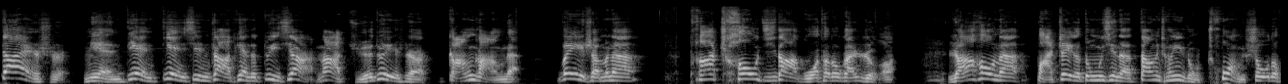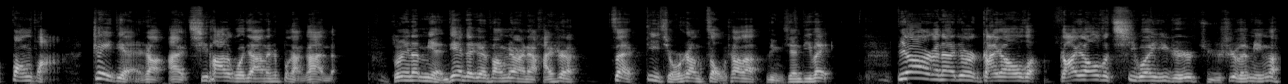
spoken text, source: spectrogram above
但是缅甸电信诈骗的对象那绝对是杠杠的。为什么呢？他超级大国他都敢惹，然后呢，把这个东西呢当成一种创收的方法，这点上，哎，其他的国家呢是不敢干的。所以呢，缅甸在这方面呢还是。在地球上走上了领先地位。第二个呢，就是嘎腰子，嘎腰子器官移植举世闻名啊，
